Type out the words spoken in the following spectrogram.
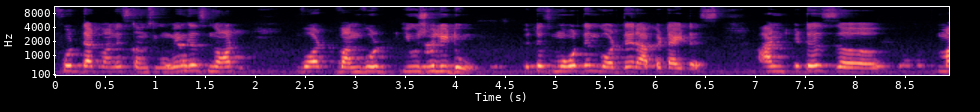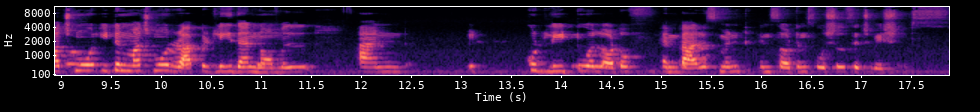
food that one is consuming is not what one would usually do it is more than what their appetite is. And it is uh, much more eaten much more rapidly than normal. And it could lead to a lot of embarrassment in certain social situations.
